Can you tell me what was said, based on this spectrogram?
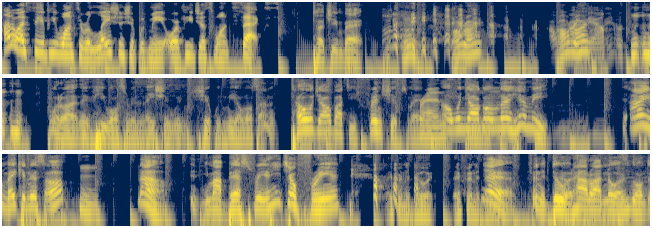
How do I see if he wants a relationship with me or if he just wants sex? Touch him back. Mm. All right. All right. What do I if he wants a relationship with me? I want I done told y'all about these friendships, man. Friends. Oh, when y'all gonna Mm-hmm. let him eat? I ain't making this up. Hmm. Now, you my best friend. He ain't your friend. They finna do it. They finna do Yeah, it. finna do it. How do I know it? He gonna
